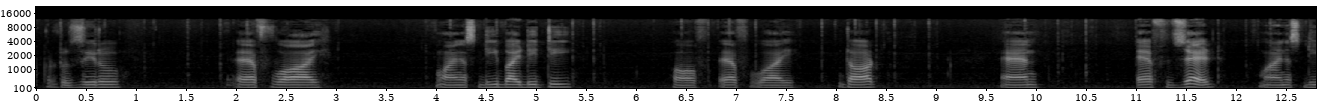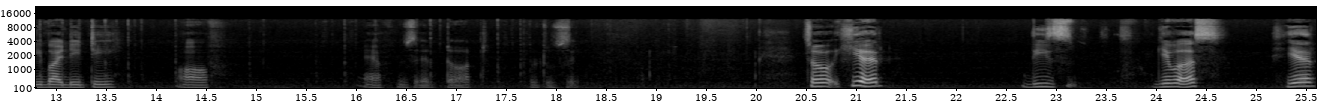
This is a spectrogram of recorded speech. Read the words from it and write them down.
equal to 0 f y minus d by dt of f y dot and f z minus d by dt of f z dot equal to 0. So, here these give us here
